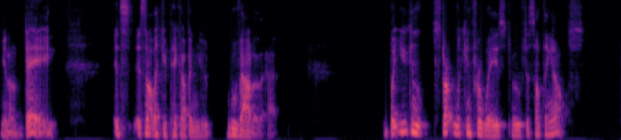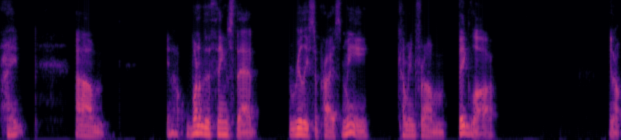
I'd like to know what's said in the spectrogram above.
you know, day. It's it's not like you pick up and you move out of that. But you can start looking for ways to move to something else, right? Um, you know, one of the things that really surprised me coming from Big Law, you know,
